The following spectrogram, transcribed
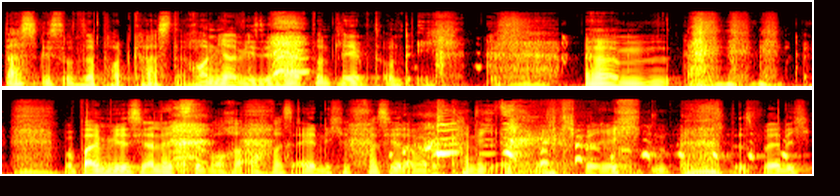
das ist unser Podcast. Ronja, wie sie lebt und lebt und ich. Ähm, wobei mir ist ja letzte Woche auch was ähnliches passiert, aber das kann ich echt nicht berichten. Das werde ich,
